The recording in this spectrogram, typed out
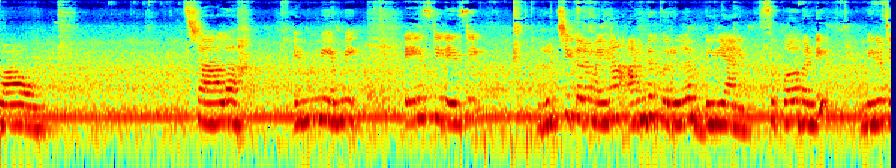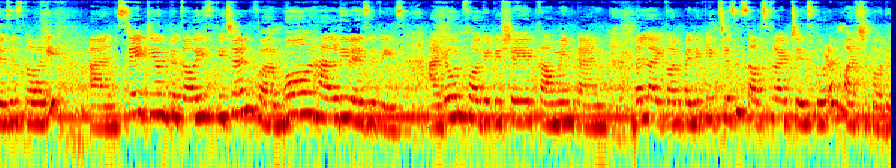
వావ్ చాలా ఎమ్మి ఎమ్మి. టేస్టీ టేస్టీ రుచికరమైన అండు కొర్రల బిర్యానీ. సూపర్బ్ అండి. మీరు చేసేసుకోవాలి. And stay tune to Kavi's kitchen for more healthy recipes and don't forget to share comment and bell icon పైన క్లిక్ చేసి సబ్స్క్రైబ్ చేసుకోవడం మర్చిపోదు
